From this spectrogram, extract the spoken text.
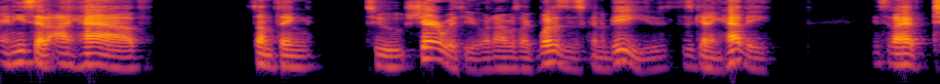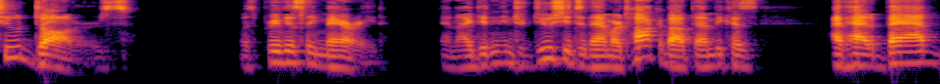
and he said, I have something to share with you. And I was like, What is this going to be? This is getting heavy. He said, I have two daughters, was previously married, and I didn't introduce you to them or talk about them because I've had bad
